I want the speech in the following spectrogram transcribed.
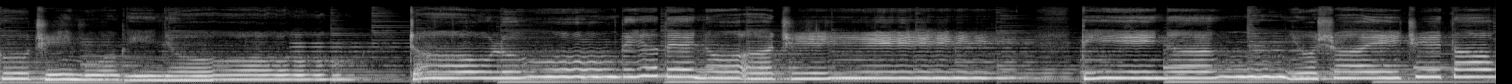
cô chỉ mua ghi nhỏ trao luôn tía tê nó à chi. Tí nắng yo say chi tao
